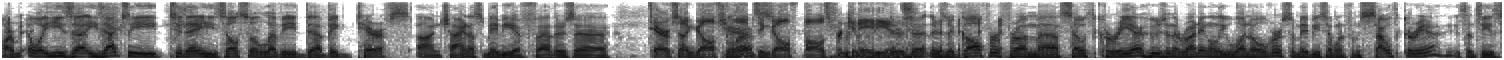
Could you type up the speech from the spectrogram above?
Or well, he's uh, he's actually today he's also levied uh, big tariffs on China. So maybe if uh, there's a Tariffs on golf clubs and golf balls for Canadians. there's a there's a golfer from uh, South Korea who's in the running, only one over. So maybe someone from South Korea, since he's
